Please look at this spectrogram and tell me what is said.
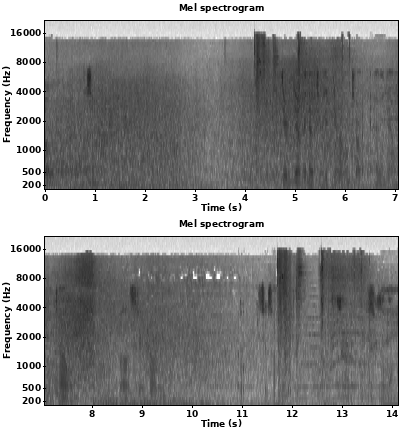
Oh, I don't miss If they're dumb enough to hit their own tar I mean their own tower. Well, it's their problem then. Oh, I saw something. This way.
